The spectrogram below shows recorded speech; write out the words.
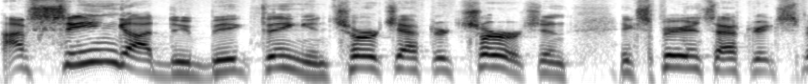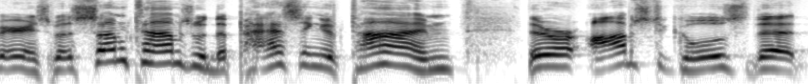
I've seen God do big things in church after church and experience after experience, but sometimes with the passing of time, there are obstacles that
